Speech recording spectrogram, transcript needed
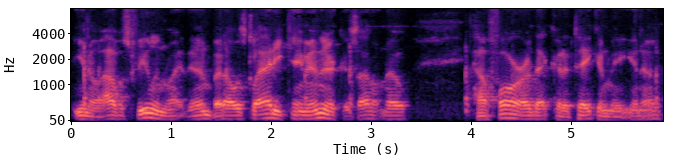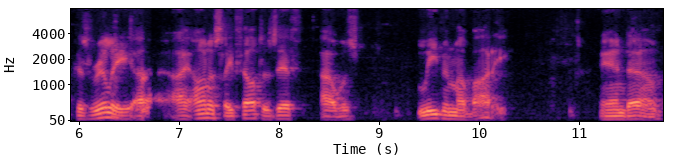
you know I was feeling right then, but I was glad he came in there because I don't know how far that could have taken me. You know, because really, I, I, honestly felt as if I was leaving my body, and um,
